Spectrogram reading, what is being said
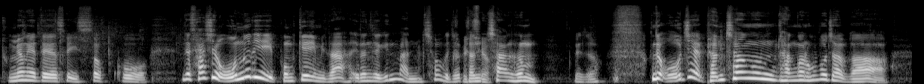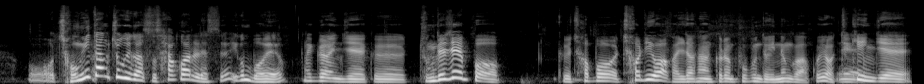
두 명에 대해서 있었고, 근데 사실 오늘이 본 게임이다 이런 얘기는 많죠, 그죠? 그렇죠. 변창흠, 그죠? 근데 어제 변창흠 장관 후보자가 어, 정의당 쪽에 가서 사과를 했어요. 이건 뭐예요? 그러니까 이제 그 중대재해법 그 처벌 처리와 관련한 그런 부분도 있는 것 같고요. 특히 네. 이제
